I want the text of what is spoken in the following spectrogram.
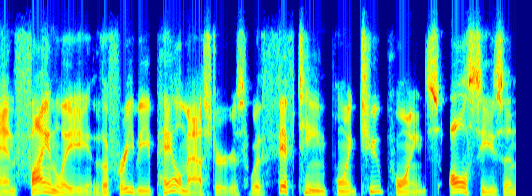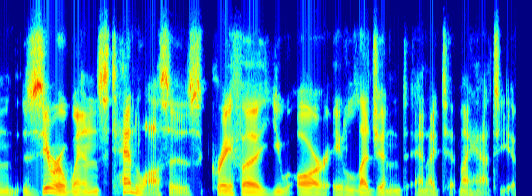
And finally, the freebie Pale Masters with 15.2 points all season, zero wins, 10 losses. Grafa, you are a legend, and I tip my hat to you.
